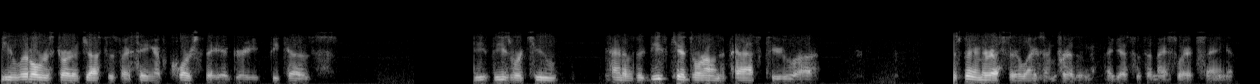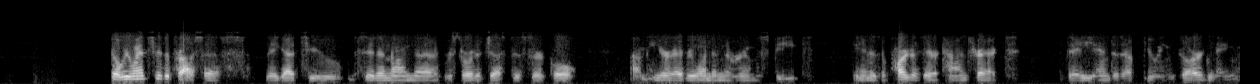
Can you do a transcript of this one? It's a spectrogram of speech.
belittle restorative justice by saying, of course, they agreed, because these were two kind of these kids were on the path to uh, spending the rest of their lives in prison. I guess is a nice way of saying it. So we went through the process. They got to sit in on the restorative justice circle, um, hear everyone in the room speak, and as a part of their contract, they ended up doing gardening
